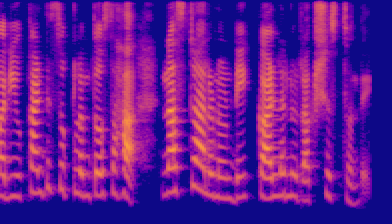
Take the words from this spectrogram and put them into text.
మరియు కంటి శుక్లంతో సహా నష్టాల నుండి కళ్ళను రక్షిస్తుంది.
